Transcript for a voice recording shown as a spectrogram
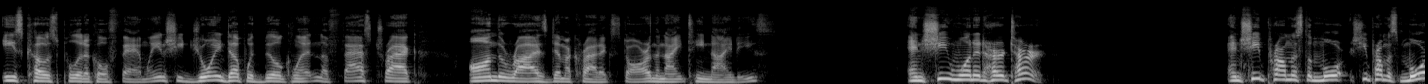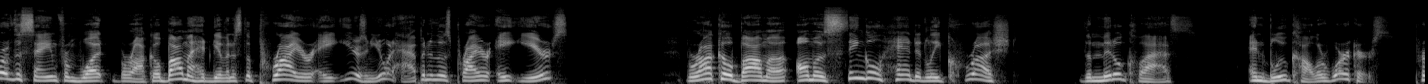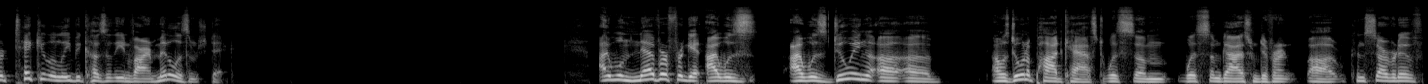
East Coast political family, and she joined up with Bill Clinton, a fast track on the rise Democratic star in the 1990s. And she wanted her turn. And she promised the more she promised more of the same from what Barack Obama had given us the prior 8 years. And you know what happened in those prior 8 years? Barack Obama almost single-handedly crushed the middle class and blue collar workers, particularly because of the environmentalism shtick. I will never forget. I was I was doing a, a I was doing a podcast with some with some guys from different uh, conservative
